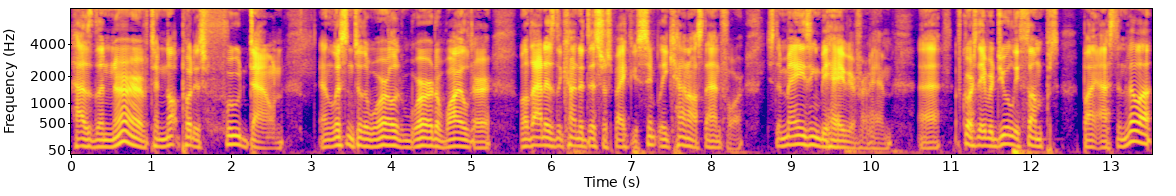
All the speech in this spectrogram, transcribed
has the nerve to not put his food down and listen to the world word of Wilder, well, that is the kind of disrespect you simply cannot stand for. Just amazing behaviour from him. Uh, of course, they were duly thumped by Aston Villa,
